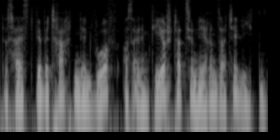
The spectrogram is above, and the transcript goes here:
das heißt wir betrachten den Wurf aus einem geostationären Satelliten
